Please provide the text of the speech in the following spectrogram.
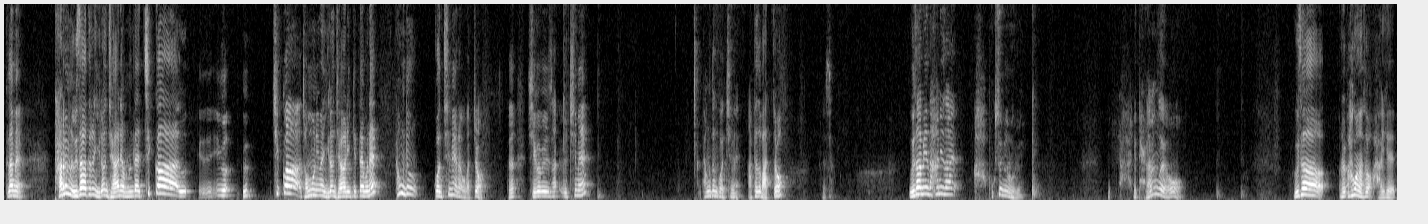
그 다음에 다른 의사들은 이런 제한이 없는데 치과 치과 전문의만 이런 제한이 있기 때문에 평등권 침해라고 봤죠. 그래서 직업의 사- 침해, 평등권 침해 앞에서 봤죠. 그래서 의사 및 한의사 아, 복수면 의료. 야 이거 대단한 거예요. 의사를 하고 나서 아 이게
